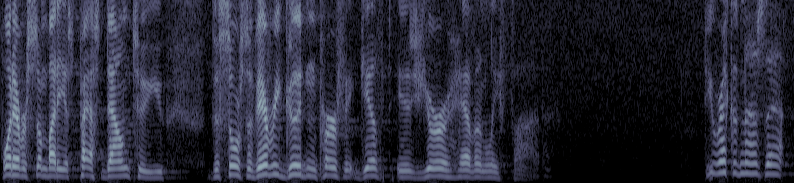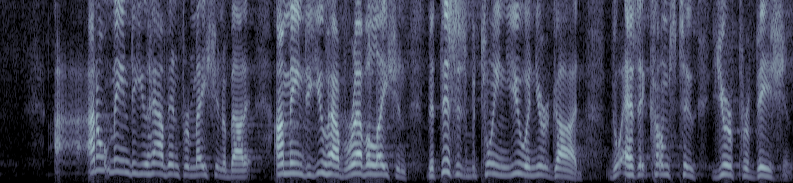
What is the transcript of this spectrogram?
whatever somebody has passed down to you. The source of every good and perfect gift is your heavenly Father. Do you recognize that? I don't mean do you have information about it. I mean, do you have revelation that this is between you and your God as it comes to your provision?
